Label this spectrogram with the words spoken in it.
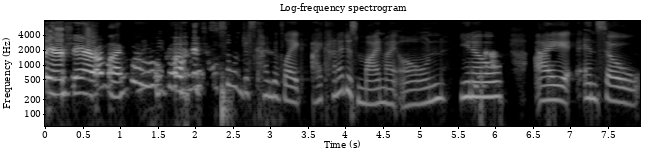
fair share. I'm like, oh gosh. Also, I'm just kind of like, I kind of just mind my own, you know? Yeah. I and so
